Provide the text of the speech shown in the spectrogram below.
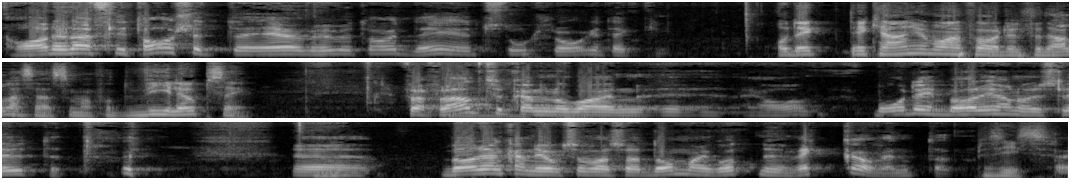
Ja, det där slitaget är överhuvudtaget, det är ett stort frågetecken. Och det, det kan ju vara en fördel för Dallas här som har fått vila upp sig. Framförallt så kan det nog vara en, eh, ja, både i början och i slutet. Mm. början kan det också vara så att de har gått nu en vecka och väntat. Precis. Eh,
